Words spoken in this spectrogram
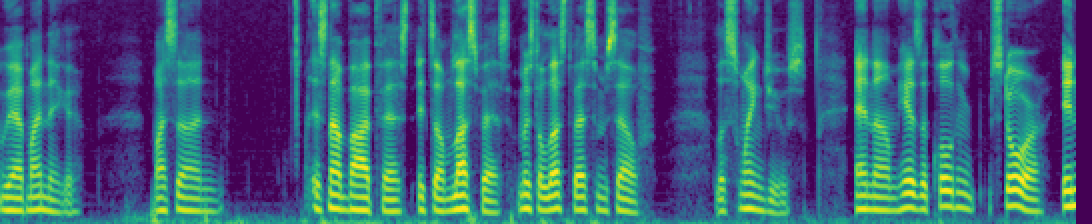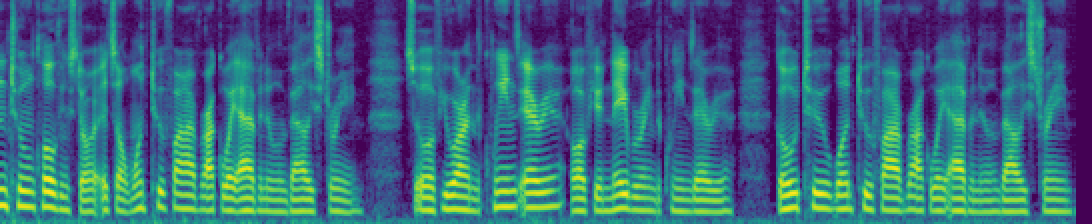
we have my nigga, my son. It's not Vibe Fest. It's um Lust Fest. Mr. Lust Fest himself, La Swing Juice, and um he has a clothing store, Intune Clothing Store. It's on 125 Rockaway Avenue in Valley Stream. So if you are in the Queens area or if you're neighboring the Queens area, go to 125 Rockaway Avenue in Valley Stream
